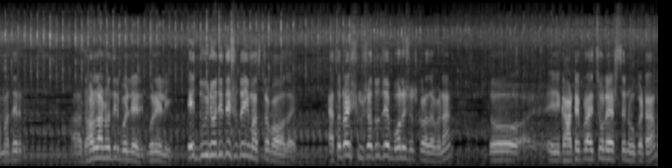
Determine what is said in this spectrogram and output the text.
আমাদের ধরলা নদীর বরে- বরেলি এই দুই নদীতে শুধু এই মাছটা পাওয়া যায়। এতটাই সুস্বাদু যে বলে শেষ করা যাবে না। তো এই ঘাটে প্রায় চলে আসছে নৌকাটা।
